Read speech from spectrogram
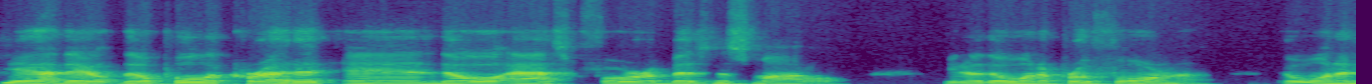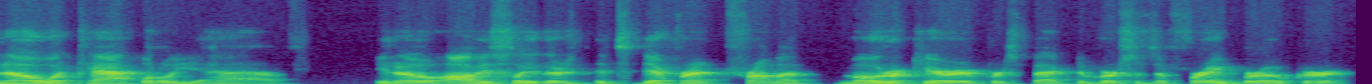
Yeah, they'll they'll pull a credit and they'll ask for a business model. You know, they'll want a pro forma. They'll want to mm-hmm. know what capital you have you know, obviously there's it's different from a motor carrier perspective versus a freight broker.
